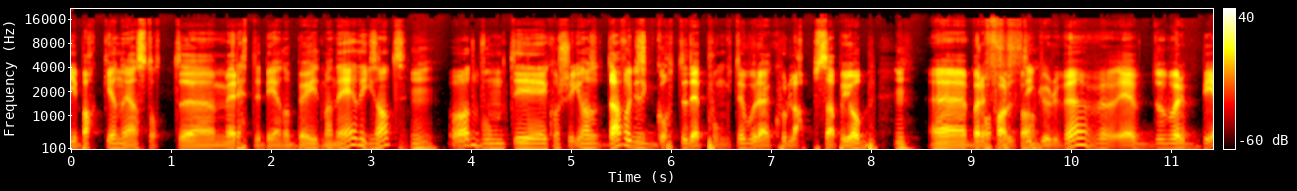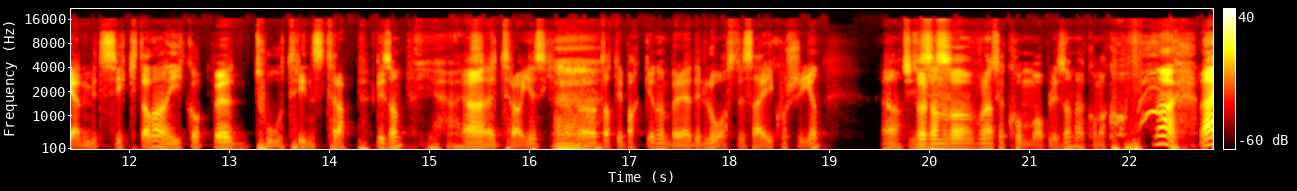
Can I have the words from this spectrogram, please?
i bakken når jeg har stått eh, med rette ben og bøyd meg ned. ikke sant? Mm. Og hatt vondt i korsryggen. Altså, det har faktisk gått til det punktet hvor jeg kollapsa på jobb. Mm. Eh, bare oh, falt i gulvet. Jeg, bare benet mitt svikta da jeg gikk opp eh, totrinnstrapp, liksom. Yes. Ja, det er tragisk. Jeg har tatt i bakken, og bare det låste seg i korsryggen. Ja. Så var det sånn, hvordan skal jeg komme opp, liksom? Jeg kommer ikke opp. Nei. Nei,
